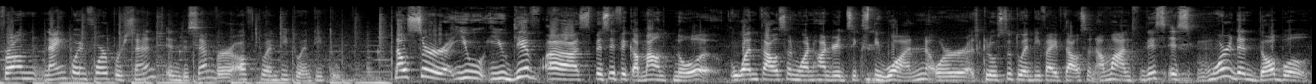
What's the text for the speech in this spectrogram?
from 9.4% in December of 2022. Now, sir, you you give a specific amount, no? 1,161 or close to 25,000 a month. This is more than double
